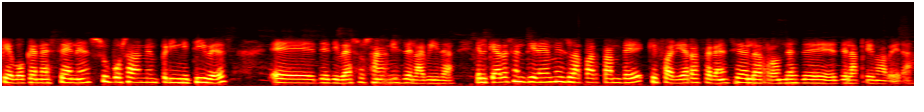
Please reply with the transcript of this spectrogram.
que evoquen escenes suposadament primitives eh, de diversos àmbits de la vida. El que ara sentirem és la part també que faria referència a les rondes de, de la primavera.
